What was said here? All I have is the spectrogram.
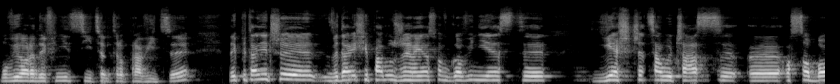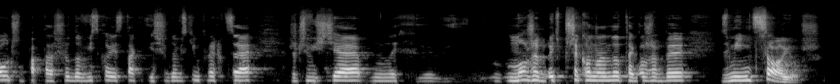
mówi o redefinicji centroprawicy. No i pytanie, czy wydaje się panu, że Jarosław Gowin jest jeszcze cały czas osobą, czy to środowisko jest, tak, jest środowiskiem, które chce rzeczywiście, może być przekonane do tego, żeby zmienić sojusz?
